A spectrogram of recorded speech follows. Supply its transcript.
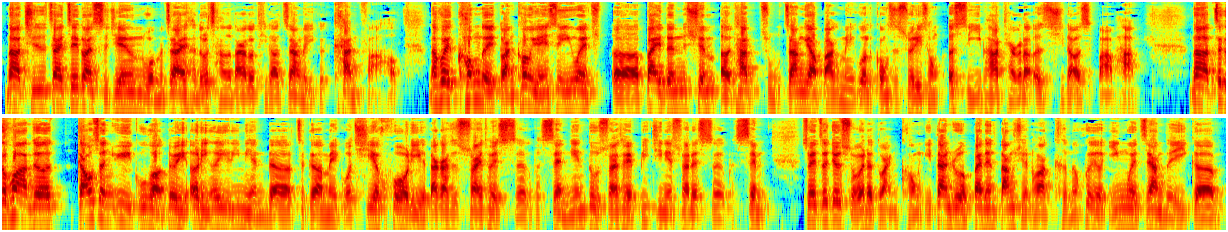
那其实在这段时间，我们在很多场合大家都提到这样的一个看法哈。那会空的短空的原因是因为呃拜登宣呃他主张要把美国的公司税率从二十一趴调高到二十七到二十八趴。那这个话就高盛预估哈，对于二零二一年的这个美国企业获利大概是衰退十二个 percent，年度衰退比今年衰退十二 percent，所以这就是所谓的短空。一旦如果拜登当选的话，可能会有因为这样的一个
